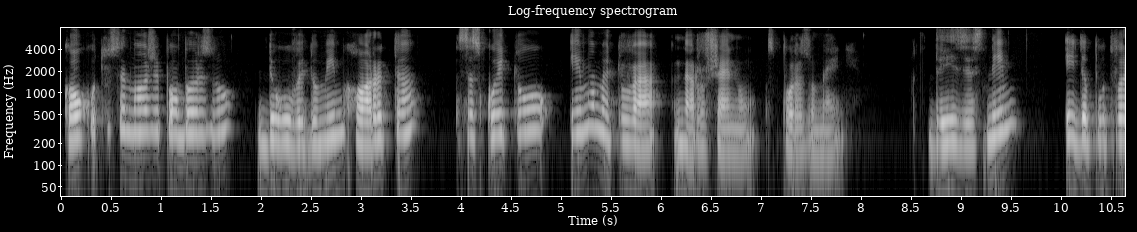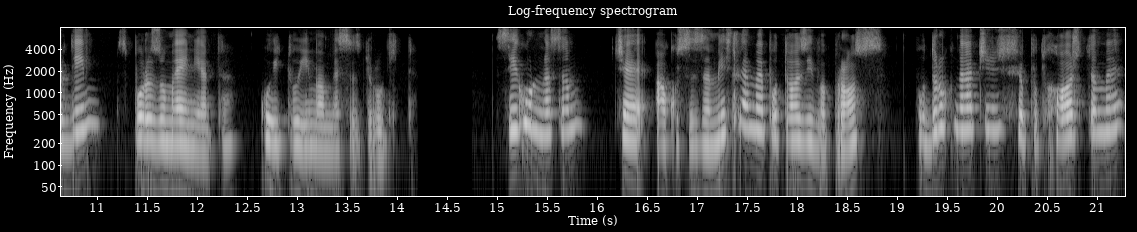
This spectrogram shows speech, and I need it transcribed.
колкото се може по-бързо да уведомим хората, с които имаме това нарушено споразумение. Да изясним и да потвърдим споразуменията, които имаме с другите. Сигурна съм, че ако се замисляме по този въпрос, по друг начин ще подхождаме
